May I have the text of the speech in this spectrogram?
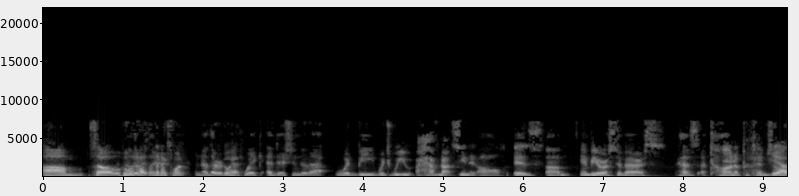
Um, so um, who has player, the next one? Another quick addition to that would be, which we have not seen at all, is um, Ambioris Tavarez has a ton of potential. Yeah,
